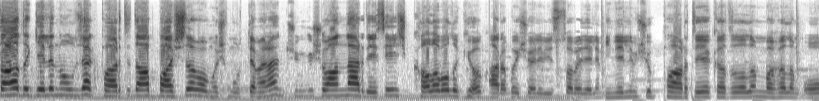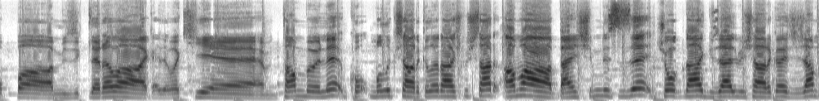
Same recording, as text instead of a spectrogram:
daha da gelen olacak. Parti daha başlamamış muhtemelen. Çünkü şu an neredeyse hiç kalabalık yok. Arabayı şöyle bir stop edelim. İnelim şu partiye katılalım bakalım. Hoppa müziklere bak. Hadi bakayım. Tam böyle kopmalık şarkıları açmışlar. Ama ben şimdi size çok daha güzel bir şarkı açacağım.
